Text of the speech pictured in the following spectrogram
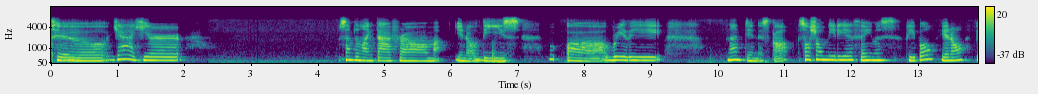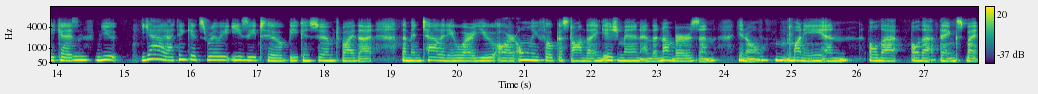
to yeah hear something like that from you know these uh really なんて言うんですか social media famous people you know because Mhm. you yeah i think it's really easy to be consumed by that the mentality where you are only focused on the engagement and the numbers and you know m- money and all that all that things but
